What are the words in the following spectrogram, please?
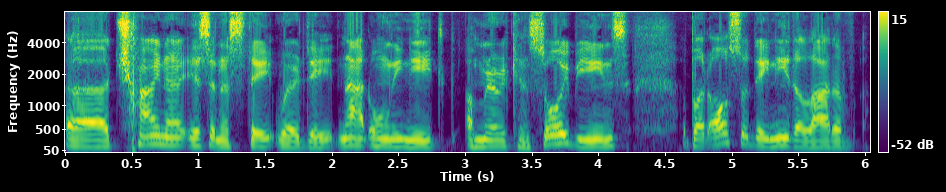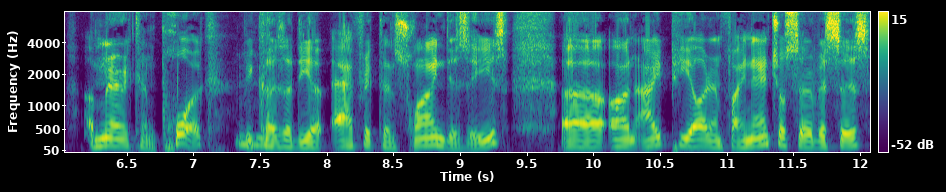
uh, China is in a state where they not only need American soybeans, but also they need a lot of American pork mm-hmm. because of the African swine disease. Uh, on IPR and financial services,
